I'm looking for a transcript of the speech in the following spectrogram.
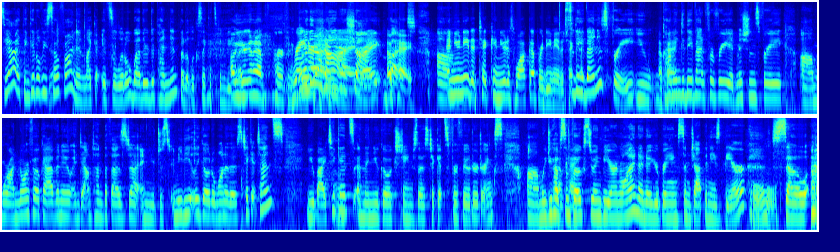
so yeah, I think it'll be so fun, and like it's a little weather dependent, but it looks like it's going to be. Oh, you're gonna have perfect. Rain or Rain or shine, shine, right? but, okay. and you um, need a ticket. Can you just walk up, or do you need a ticket? So ticket? the event is free. You come into the event for free. Admission's free. Um, we're on Norfolk Avenue in downtown Bethesda, and you just immediately go to one of those ticket tents. You buy tickets, and then you go exchange those tickets for food or drinks. Um, we do have some folks doing beer and wine. I know you're bringing some Japanese beer, so um,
